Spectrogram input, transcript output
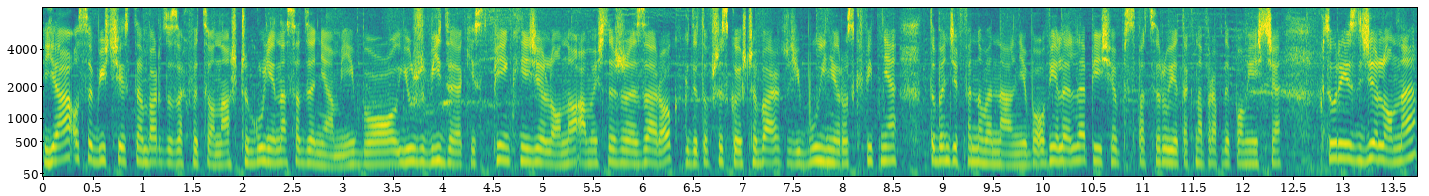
Ja osobiście jestem bardzo zachwycona, szczególnie nasadzeniami, bo już widzę, jak jest pięknie zielono, a myślę, że za rok, gdy to wszystko jeszcze bardziej bujnie rozkwitnie, to będzie fenomenalnie, bo o wiele lepiej się spaceruje tak naprawdę po mieście, które jest zielone,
